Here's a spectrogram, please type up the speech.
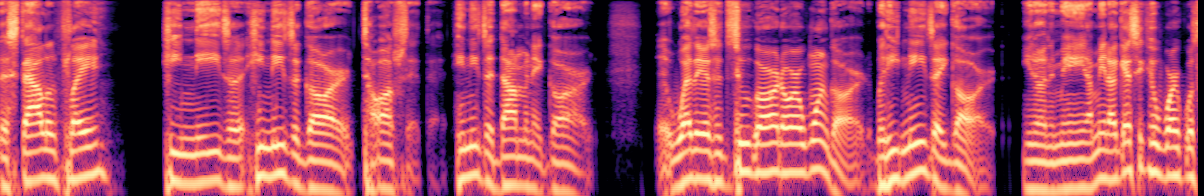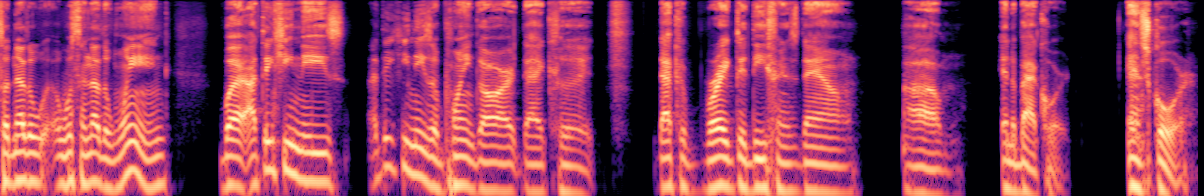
the style of play, he needs a he needs a guard to offset that. He needs a dominant guard. Whether it's a two guard or a one guard, but he needs a guard. You know what I mean? I mean, I guess he could work with another with another wing, but I think he needs I think he needs a point guard that could that could break the defense down um, in the backcourt and score.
